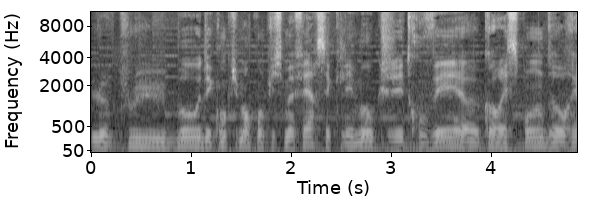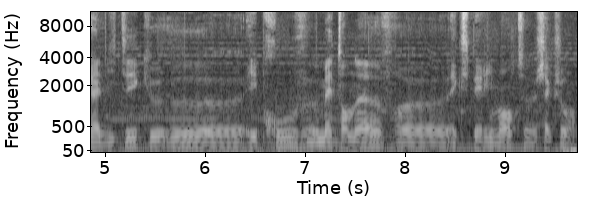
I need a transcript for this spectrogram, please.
le plus beau des compliments qu'on puisse me faire, c'est que les mots que j'ai trouvés euh, correspondent aux réalités que eux euh, éprouvent, mettent en œuvre, euh, expérimentent chaque jour.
